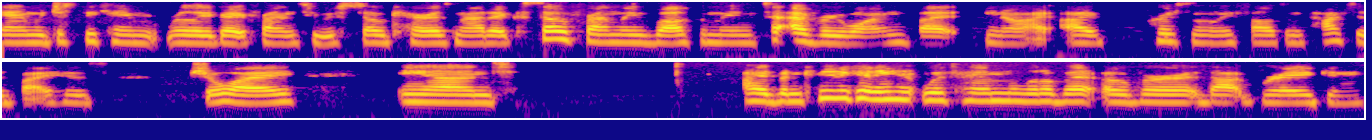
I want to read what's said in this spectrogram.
and we just became really great friends. He was so charismatic, so friendly, welcoming to everyone. But, you know, I, I personally felt impacted by his joy. And I had been communicating with him a little bit over that break, and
